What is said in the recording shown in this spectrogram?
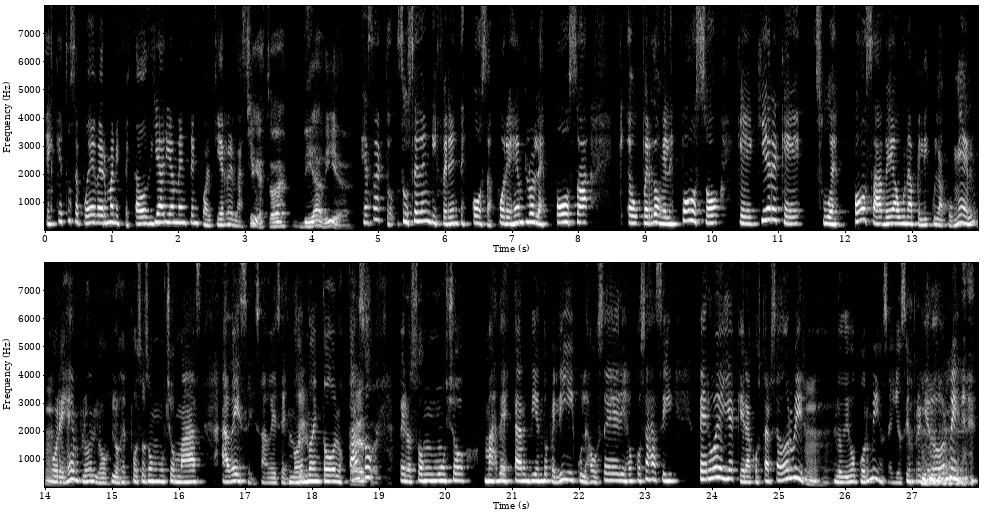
es que esto se puede ver manifestado diariamente en cualquier relación. Sí, esto es día a día. Exacto, suceden diferentes cosas. Por ejemplo, la esposa, o perdón, el esposo que quiere que su esposa vea una película con él, por ejemplo, los, los, esposos son mucho más, a veces, a veces, no, no en todos los casos, pero son mucho más de estar viendo películas o series o cosas así, pero ella quiere acostarse a dormir, lo digo por mí, o sea, yo siempre quiero dormir.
